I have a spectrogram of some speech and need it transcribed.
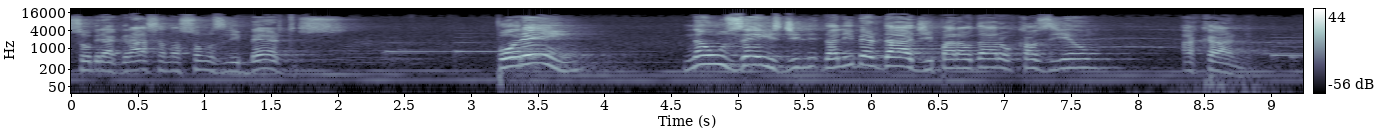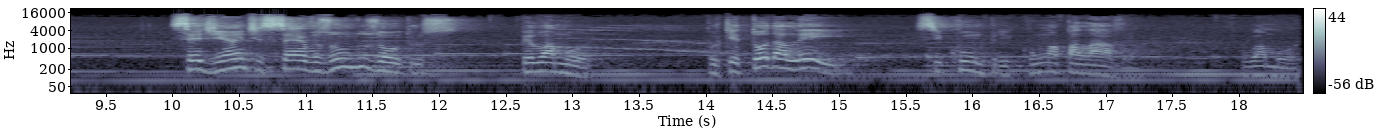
sobre a graça, nós somos libertos. Porém, não useis de, da liberdade para dar ocasião à carne. Sede antes servos uns dos outros pelo amor, porque toda lei se cumpre com uma palavra, o amor.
